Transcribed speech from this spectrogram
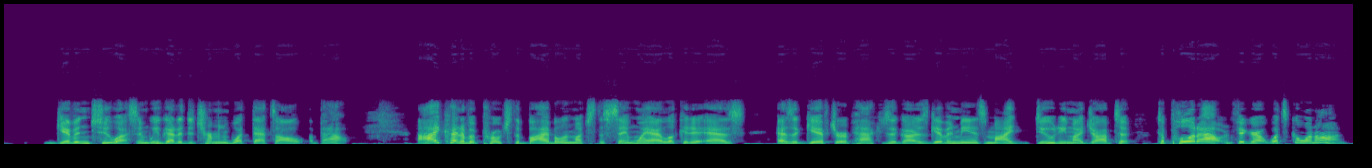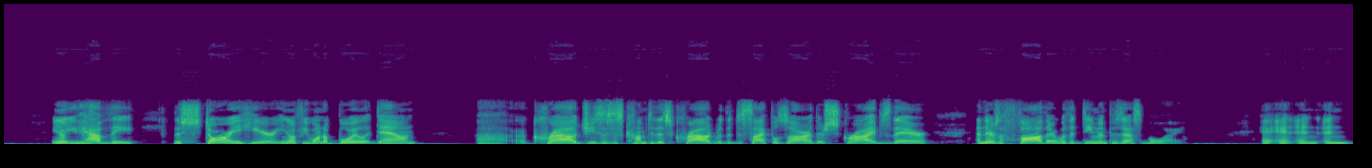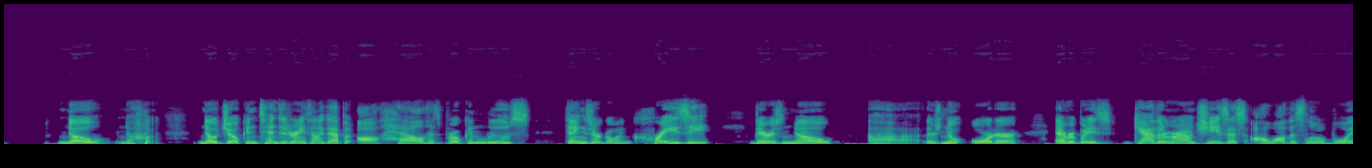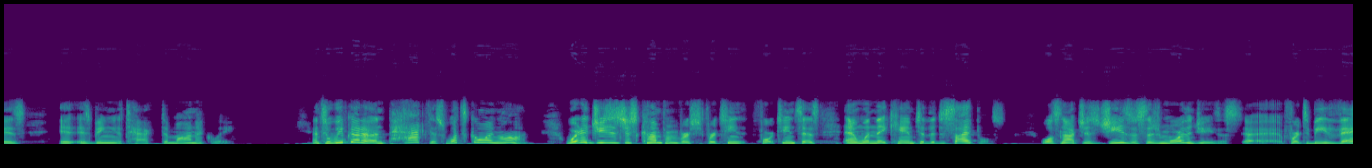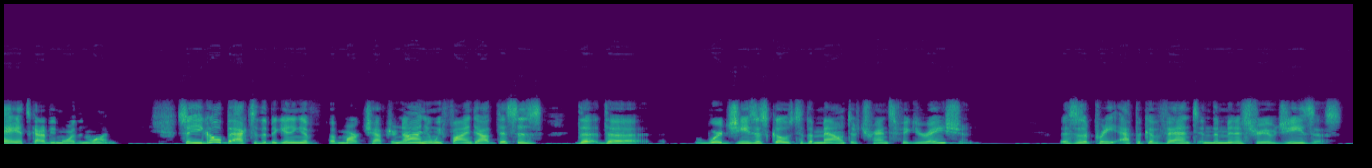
given to us, and we've got to determine what that's all about. I kind of approach the Bible in much the same way. I look at it as as a gift or a package that God has given me, and it's my duty, my job to to pull it out and figure out what's going on. You know, you have the the story here. You know, if you want to boil it down, uh, a crowd. Jesus has come to this crowd where the disciples are. There's scribes there, and there's a father with a demon possessed boy, and and and no no no joke intended or anything like that. But all hell has broken loose. Things are going crazy. There is no uh, there's no order. Everybody's gathering around Jesus, all while this little boy is is being attacked demonically. And so we've got to unpack this. What's going on? Where did Jesus just come from? Verse 14, 14 says, And when they came to the disciples. Well, it's not just Jesus, there's more than Jesus. Uh, for it to be they, it's got to be more than one. So you go back to the beginning of, of Mark chapter 9, and we find out this is the, the where Jesus goes to the Mount of Transfiguration. This is a pretty epic event in the ministry of Jesus.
